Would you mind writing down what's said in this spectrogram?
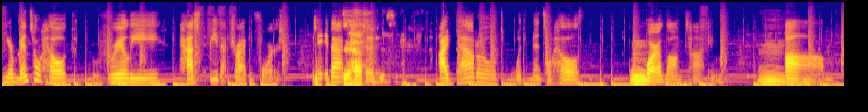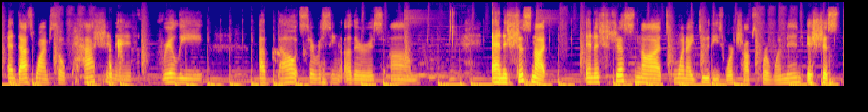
your mental health really has to be that driving force. I say that it because I battled with mental health mm. for a long time. Mm. Um, and that's why I'm so passionate, really, about servicing others. Um, and it's just not, and it's just not when I do these workshops for women. It's just,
